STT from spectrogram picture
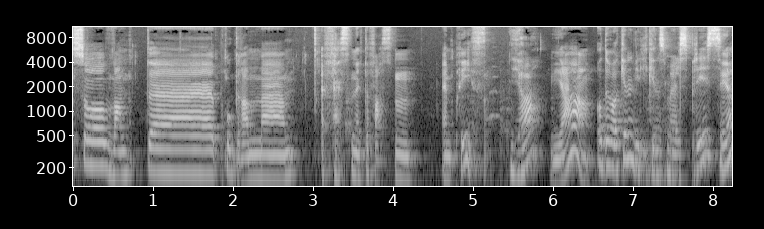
så vant uh, programmet Festen etter fasten en pris. Ja, Ja. Og det var ikke en hvilken som helst pris. ja.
